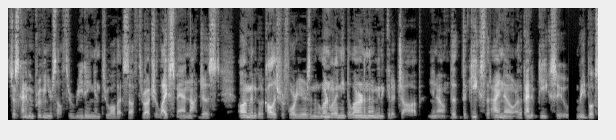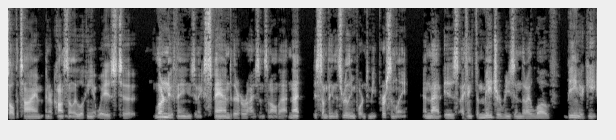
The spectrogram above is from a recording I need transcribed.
just kind of improving yourself through reading and through all that stuff throughout your lifespan, not just, oh, I'm going to go to college for four years, I'm going to learn what I need to learn, and then I'm going to get a job. You know, the, the geeks that I know are the kind of geeks who read books all the time and are constantly looking at ways to learn new things and expand their horizons and all that. And that is something that's really important to me personally. And that is, I think, the major reason that I love being a geek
